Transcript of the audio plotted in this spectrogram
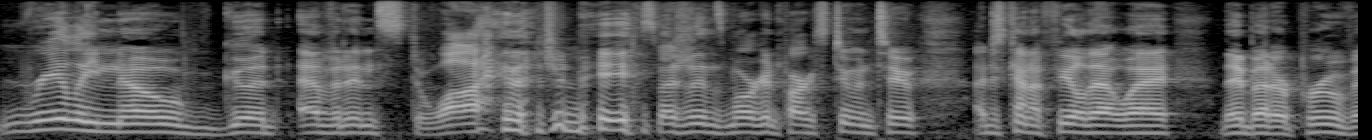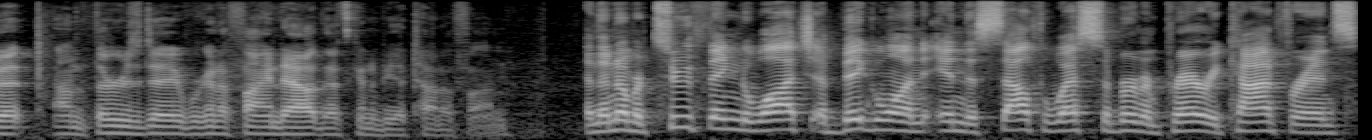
Really no good evidence to why that should be, especially since Morgan Park's 2 and 2. I just kind of feel that way. They better prove it. On Thursday, we're going to find out. That's going to be a ton of fun. And the number two thing to watch, a big one in the Southwest Suburban Prairie Conference.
